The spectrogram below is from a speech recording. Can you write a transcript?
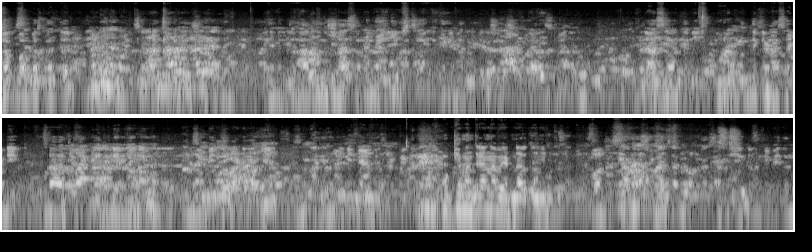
गप बसलं तर. सगळ्यांची गरज आहे. आणि म्हणजे आपण शासनाने. आणि असं त्यांनी पुनरावृत्ती करण्यासाठी पुढे अजिबात निर्णय वाढवली मुख्यमंत्र्यांना भेटणार तुम्ही? निवेदन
